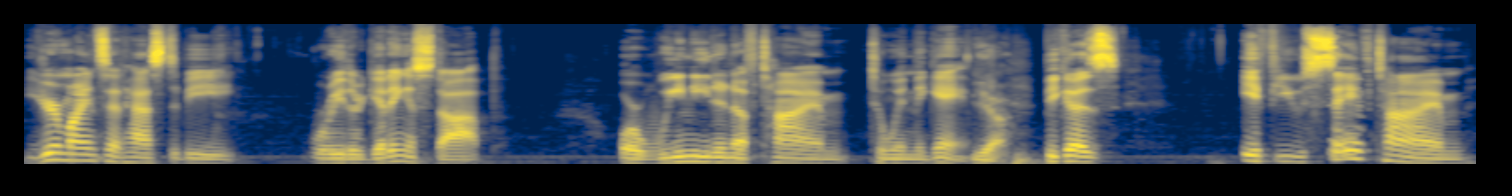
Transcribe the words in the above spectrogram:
your mindset has to be we're either getting a stop or we need enough time to win the game. Yeah. Because if you save time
